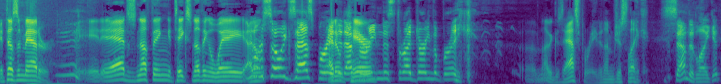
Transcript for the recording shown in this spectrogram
It doesn't matter. It, it adds nothing. It takes nothing away. You I don't. were so exasperated I don't after care. reading this thread during the break. I'm not exasperated. I'm just like Sounded like it.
